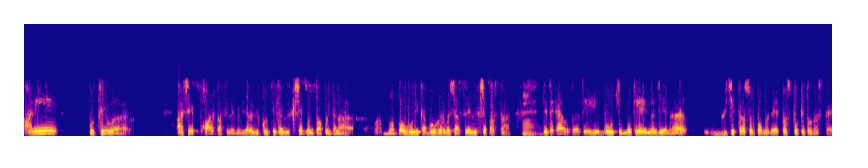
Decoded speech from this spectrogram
आणि पृथ्वीवर असे फॉल्ट असलेले म्हणजे ज्याला विकृती किंवा विक्षेप म्हणतो आपण त्याला भौगोलिक भूगर्भशास्त्रीय विक्षेप असतात. तिथे काय होतं की ही भूचुंबकीय एनर्जी आहे ना विचित्र स्वरूपामध्ये प्रस्फुटित होत असते.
